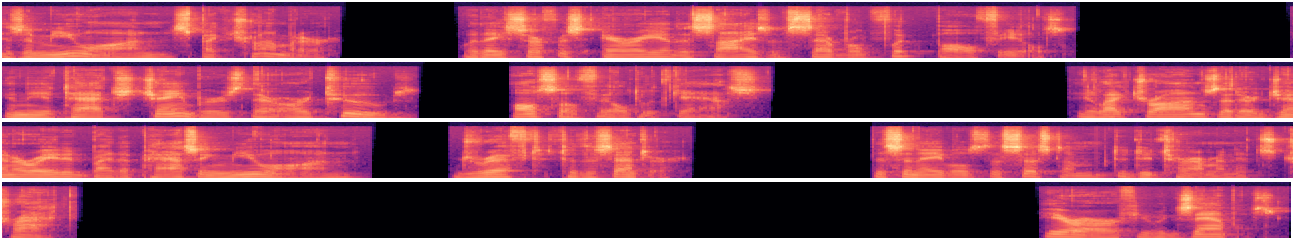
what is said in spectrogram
is a muon spectrometer with a surface area the size of several football fields. In the attached chambers, there are tubes, also filled with gas. The electrons that are generated by the passing muon drift to the center. This enables the system to determine its track. Here are a few examples.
